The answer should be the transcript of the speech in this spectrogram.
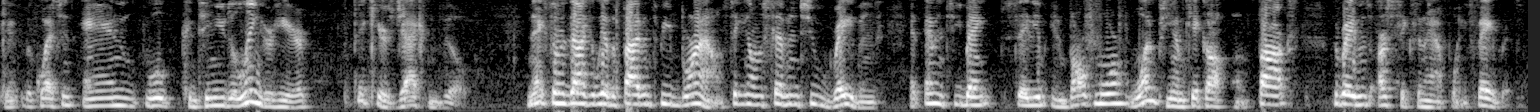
Okay, the questions and will continue to linger here The pick here is Jacksonville. Next on the docket, we have the 5 and 3 Browns taking on the 7 and 2 Ravens at M&T Bank Stadium in Baltimore, 1 p.m. kickoff on Fox. The Ravens are 6.5 point favorites.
